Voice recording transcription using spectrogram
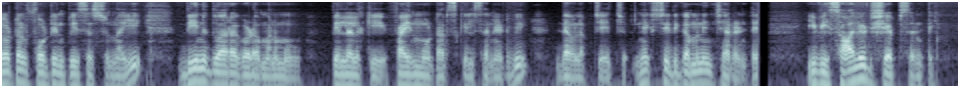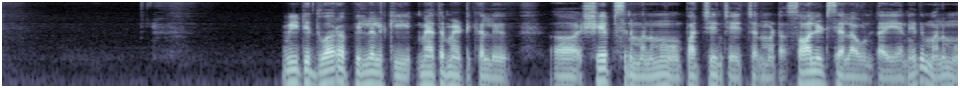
total fourteen pieces ఉన్నాయి. దీని ద్వారా కూడా మనము పిల్లలకి ఫైన్ మోటార్ స్కిల్స్ అనేటివి డెవలప్ చేయొచ్చు. నెక్స్ట్ ఇది గమనించారంటే ఇవి సాలిడ్ షేప్స్ అంటే వీటి ద్వారా పిల్లలకి మ్యాథమెటికల్ షేప్స్ని మనము పరిచయం చేయొచ్చు అనమాట సాలిడ్స్ ఎలా ఉంటాయి అనేది మనము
